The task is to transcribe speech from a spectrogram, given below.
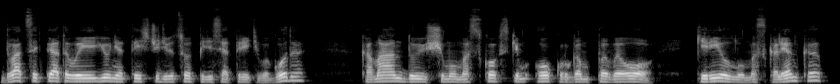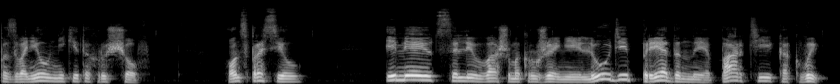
25 июня 1953 года командующему Московским округом ПВО Кириллу Москаленко позвонил Никита Хрущев. Он спросил, имеются ли в вашем окружении люди, преданные партии, как вы?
